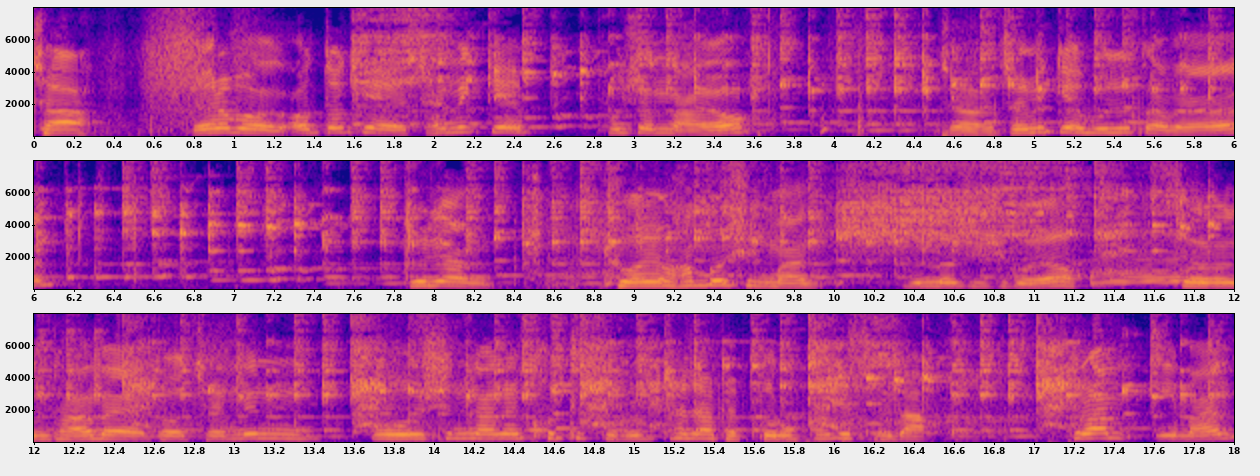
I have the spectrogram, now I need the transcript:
자, 여러분 어떻게 재밌게 보셨나요? 자, 재밌게 보셨다면 그냥 좋아요 한 번씩만 눌러주시고요. 저는 다음에 더 재밌고 신나는 콘텐츠를 찾아뵙도록 하겠습니다. 그럼 이만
